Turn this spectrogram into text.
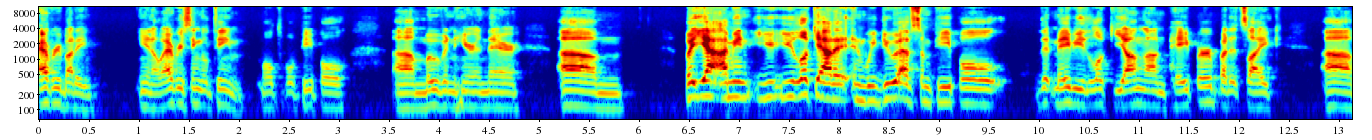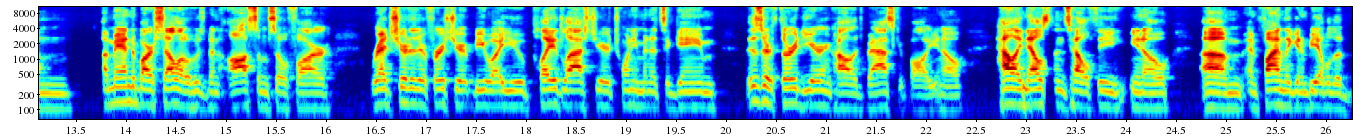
everybody, you know, every single team, multiple people um, moving here and there. Um, but yeah, I mean, you you look at it, and we do have some people that maybe look young on paper, but it's like um, Amanda Barcello, who's been awesome so far redshirted her first year at BYU, played last year 20 minutes a game. This is her third year in college basketball. You know, Hallie Nelson's healthy, you know, um, and finally going to be able to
